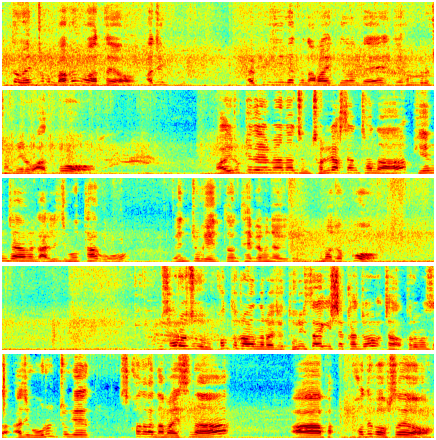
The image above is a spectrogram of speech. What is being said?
일단 왼쪽은 막은 것 같아요. 아직 RPG가 좀 남아있긴 한데 이제 험비를 정리를 왔고 아 이렇게 되면은 지금 전략센터나 비행장을 날리지 못하고 왼쪽에 있던 대병력이 좀 무너졌고 서로 지금 컨트롤하느라 이제 돈이 쌓이기 시작하죠 자 그러면서 아직 오른쪽에 스쿼드가 남아있으나 아 바- 커드가 없어요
